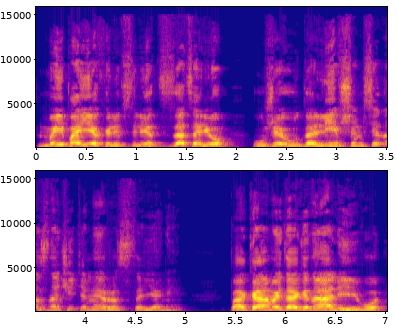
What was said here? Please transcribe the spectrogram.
мы поехали вслед за царем, уже удалившимся на значительное расстояние. Пока мы догнали его,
